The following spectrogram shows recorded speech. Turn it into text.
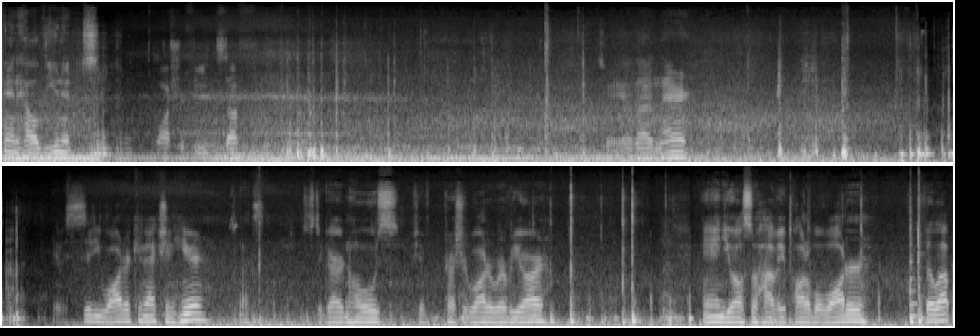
handheld unit so you can wash your feet and stuff. So you have that in there. You have a city water connection here, so that's just a garden hose if you have pressured water wherever you are. And you also have a potable water fill up.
